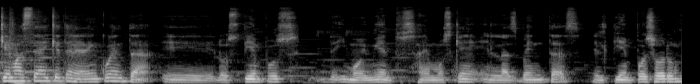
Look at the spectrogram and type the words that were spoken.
¿Qué más te hay que tener en cuenta? Eh, los tiempos y movimientos. Sabemos que en las ventas el tiempo es oro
